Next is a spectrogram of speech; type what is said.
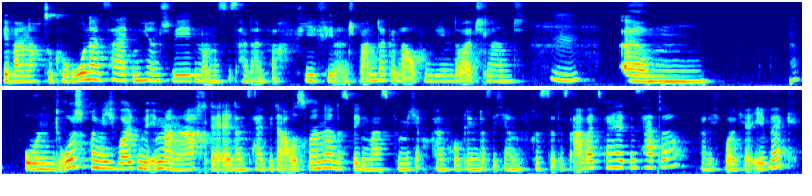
Wir waren auch zu Corona-Zeiten hier in Schweden und es ist halt einfach viel, viel entspannter gelaufen wie in Deutschland. Mhm. Ähm, und ursprünglich wollten wir immer nach der Elternzeit wieder auswandern. Deswegen war es für mich auch kein Problem, dass ich ja ein befristetes Arbeitsverhältnis hatte, weil ich wollte ja eh weg.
